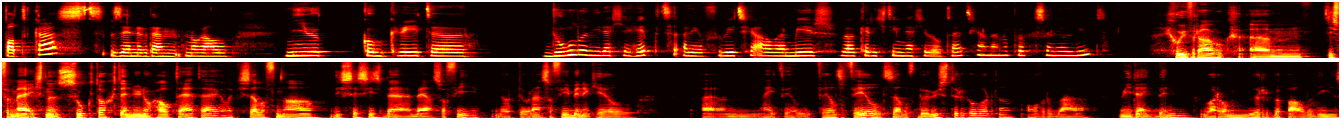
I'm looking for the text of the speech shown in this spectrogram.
podcast, zijn er dan nogal nieuwe concrete doelen die dat je hebt? Allee, of weet je al wat meer welke richting dat je wilt uitgaan dan op professioneel gebied? Goeie vraag ook. Um, het is voor mij echt een zoektocht en nu nog altijd eigenlijk. Zelf na die sessies bij, bij Anne-Sophie. Door, door Anne-Sophie ben ik heel um, veel, veel, veel zelfbewuster geworden over wat, wie dat ik ben, waarom er bepaalde dingen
